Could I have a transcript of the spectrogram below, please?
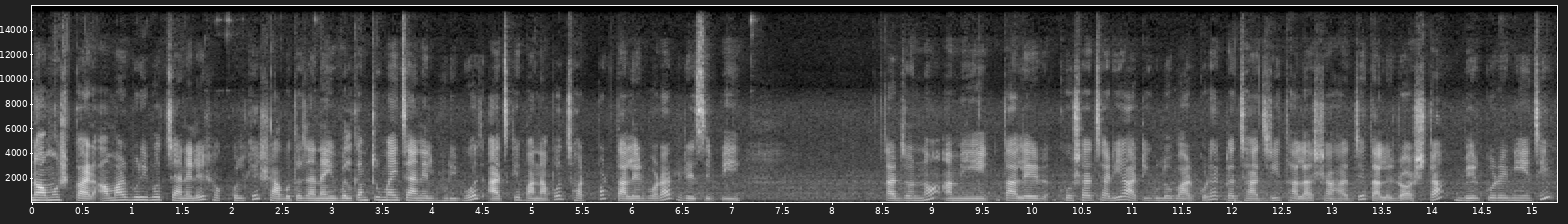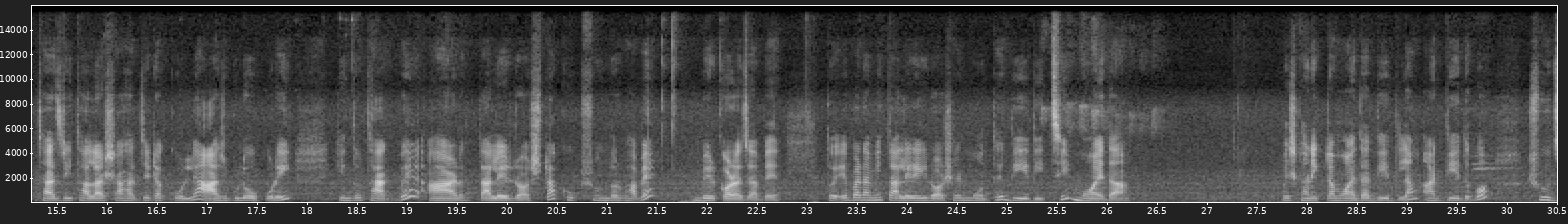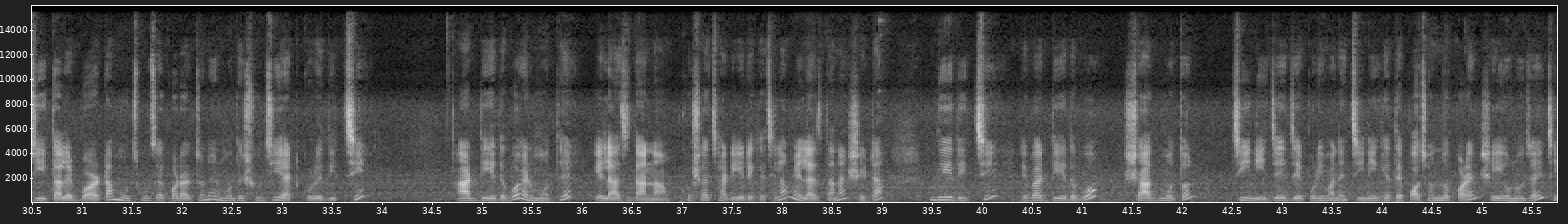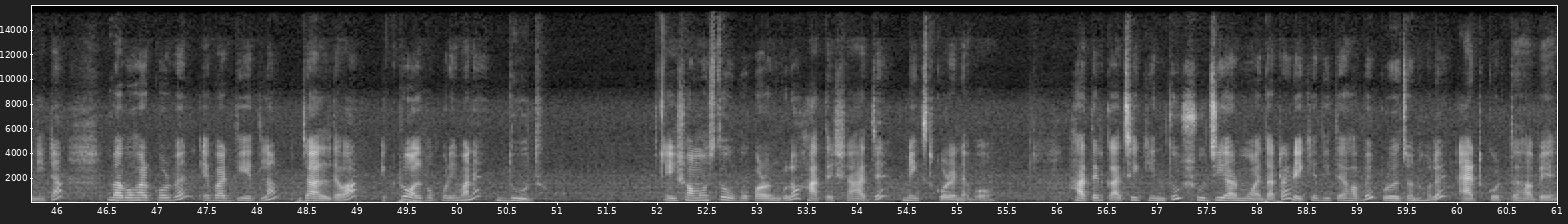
নমস্কার, আমার ভুরিভোজ চ্যানেলে সকলকে স্বাগত জানাই। Welcome to my channel ভুরিভোজ। আজকে বানাবো ঝটপট তালের বড়ার রেসিপি তার জন্য আমি তালের খোসা ছাড়িয়ে আটিগুলো বার করে একটা ঝাঁঝরি থালার সাহায্যে তালের রসটা বের করে নিয়েছি। ঝাঁঝরি থালার সাহায্যে এটা করলে আঁশগুলো ওপরেই কিন্তু থাকবে আর তালের রসটা খুব সুন্দরভাবে বের করা যাবে। তো এবার আমি তালের এই রসের মধ্যে দিয়ে দিচ্ছি ময়দা। বেশ খানিকটা ময়দা দিয়ে দিলাম আর দিয়ে দেবো সুজি। তালের বড়াটা মুচমুচে করার জন্য এর মধ্যে সুজি অ্যাড করে দিচ্ছি। আর দিয়ে দেবো এর মধ্যে এলাচ দানা। খোসা ছাড়িয়ে রেখেছিলাম, এলাচ দানা সেটা দিয়ে দিচ্ছি। এবার দিয়ে দেবো স্বাদ মতন চিনি। যে যে পরিমাণে চিনি খেতে পছন্দ করেন সেই অনুযায়ী চিনিটা ব্যবহার করবেন। এবার দিয়ে দিলাম জাল দেওয়া একটু অল্প পরিমাণে দুধ। এই সমস্ত উপকরণগুলো হাতের সাহায্যে মিক্সড করে নেব। হাতের কাছে কিন্তু সুজি আর ময়দাটা রেখে দিতে হবে, প্রয়োজন হলে অ্যাড করতে হবে।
